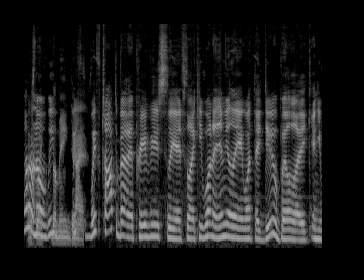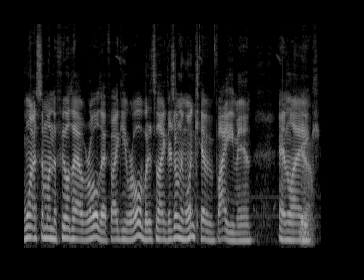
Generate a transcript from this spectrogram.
I don't know. like, we, the main guy. We've, we've talked about it previously. It's like you want to emulate what they do, but like, and you want someone to fill that role, that Feige role. But it's like there's only one Kevin Feige, man, and like,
